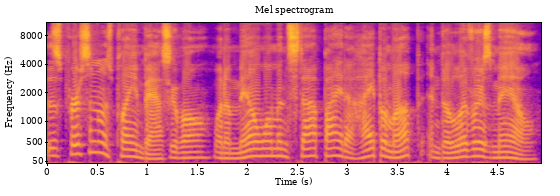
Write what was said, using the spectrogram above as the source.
This person was playing basketball when a mail woman stopped by to hype him up and deliver his mail.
